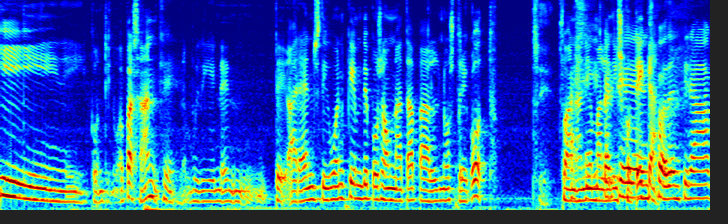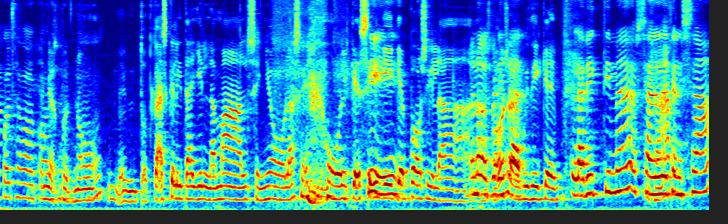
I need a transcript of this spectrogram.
i, i continua passant. Sí. Vull dir, en- te- ara ens diuen que hem de posar una tapa al nostre got Sí. quan Ah, sí, anem a la perquè discoteca. ens poden tirar qualsevol cosa. No, pues no, en tot cas que li tallin la mà al senyor o, la o el que sigui Sí. que posi la, No, no, la és cosa. veritat. Vull dir que La víctima s'ha de defensar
